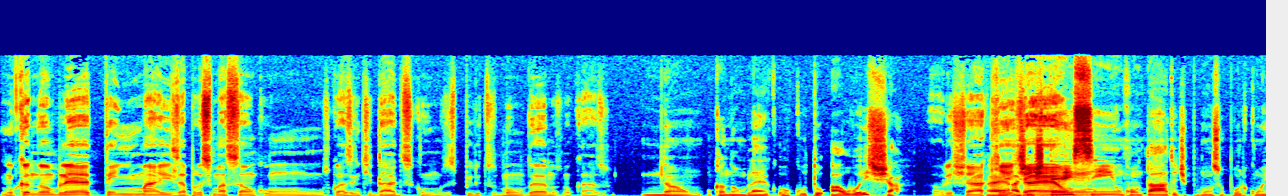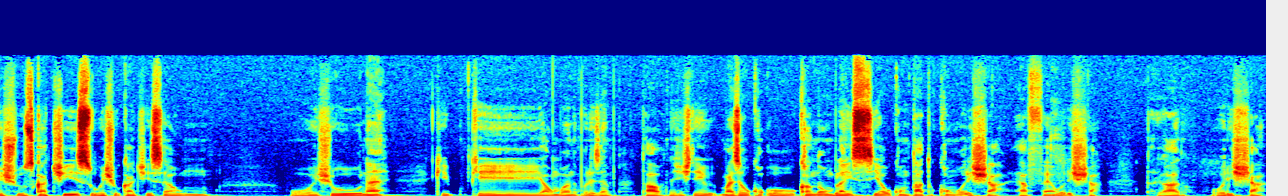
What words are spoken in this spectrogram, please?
No candomblé tem mais aproximação com, com as entidades, com os espíritos mundanos, no caso. Não, o Candomblé é o culto ao orixá. A orixá, que É, a gente é tem um... sim um contato, tipo, vamos supor, com o Exus Catiço. O Exu Catiço é um. O Exu, né? Que, que a Umbanda, por exemplo. Tal. A gente tem. Mas o, o Candomblé em si é o contato com o orixá. É a fé orixá. Tá ligado? Orixá.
